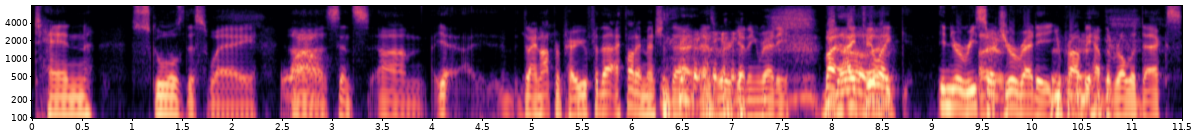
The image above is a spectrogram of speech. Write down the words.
ten schools this way. Uh, wow. Uh, since um, yeah, did I not prepare you for that? I thought I mentioned that as we were getting ready, but no, I feel like in your research, you're ready. You probably have the Rolodex.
